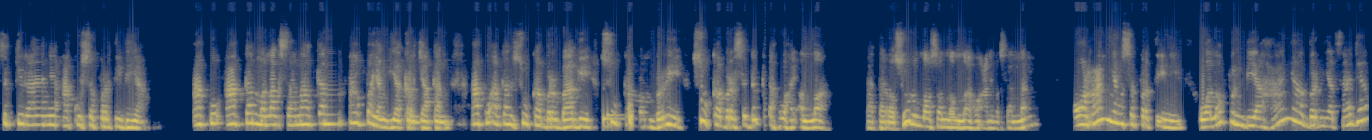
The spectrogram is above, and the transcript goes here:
sekiranya aku seperti dia, aku akan melaksanakan apa yang dia kerjakan. Aku akan suka berbagi, suka memberi, suka bersedekah wahai Allah. Kata Rasulullah Sallallahu Alaihi Wasallam, orang yang seperti ini, walaupun dia hanya berniat saja,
